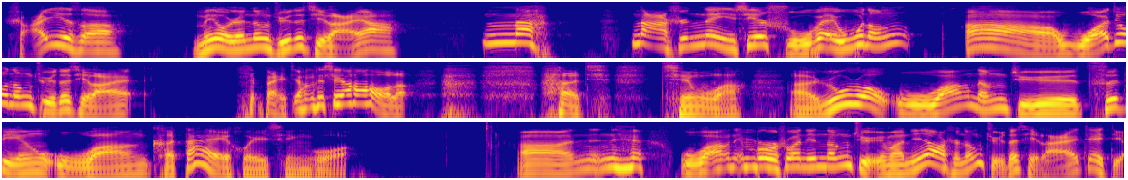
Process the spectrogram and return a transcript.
啥意思？啊？没有人能举得起来呀？那那是那些鼠辈无能啊，我就能举得起来。百将笑了，秦秦武王啊，如若武王能举此鼎，武王可带回秦国啊？那那武王，您不是说您能举吗？您要是能举得起来，这鼎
